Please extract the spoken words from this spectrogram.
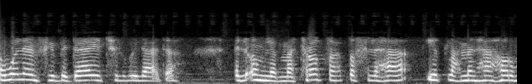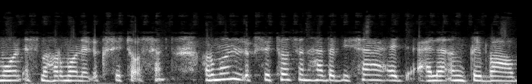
أولا في بداية الولادة. الأم لما ترضع طفلها يطلع منها هرمون اسمه هرمون الأكسيتوسن هرمون الأكسيتوسن هذا بيساعد على انقباض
